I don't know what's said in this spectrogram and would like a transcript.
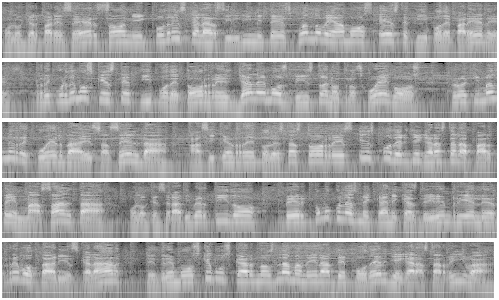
por lo que al parecer Sonic podrá escalar sin límites cuando veamos este tipo de paredes. Recordemos que este tipo de torres ya la hemos visto en otros juegos, pero el que más me recuerda es a Zelda, así que el reto de estas torres es poder llegar hasta la parte más alta, por lo que será divertido ver cómo con las mecánicas de ir en rieles, rebotar y escalar, tendremos que buscarnos la manera de poder llegar hasta arriba.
